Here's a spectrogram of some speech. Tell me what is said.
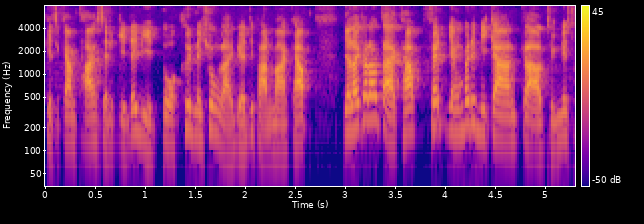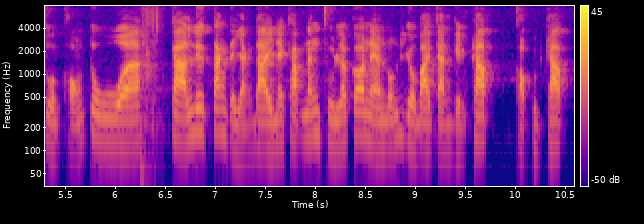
กิจกรรมทางเศรษฐกิจได้ดีตัวขึ้นในช่วงหลายเดือนที่ผ่านมาครับอย่างไรก็แล้วแต่ครับเฟดยังไม่ได้มีการกล่าวถึงในส่วนของตัวการเลือกตั้งแต่อย่างใดนะครับนักทุนแล้วก็แนวโน้มนโยบายการเงินครับ ขอบคุณครับ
